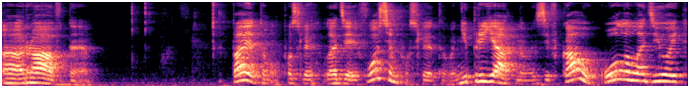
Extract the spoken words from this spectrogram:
а равная. Поэтому после ладья f8, после этого неприятного зевка, укола ладьей,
